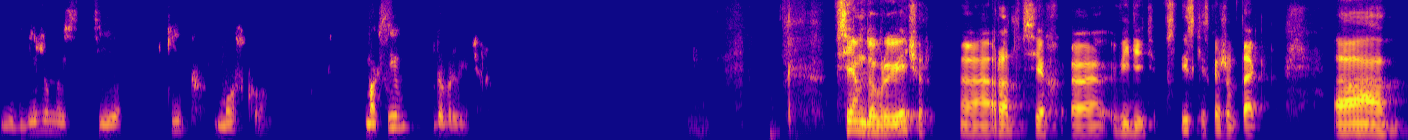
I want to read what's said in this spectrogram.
недвижимости КИП Москва. Максим, добрый вечер. Всем добрый вечер. Э, Рад всех видеть в списке, скажем так. А,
